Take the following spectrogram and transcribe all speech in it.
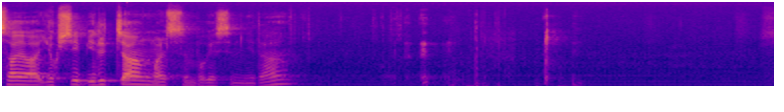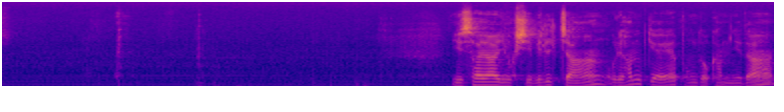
이사야 61장 말씀 보겠습니다. 이사야 61장 우리 함께 봉독합니다.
